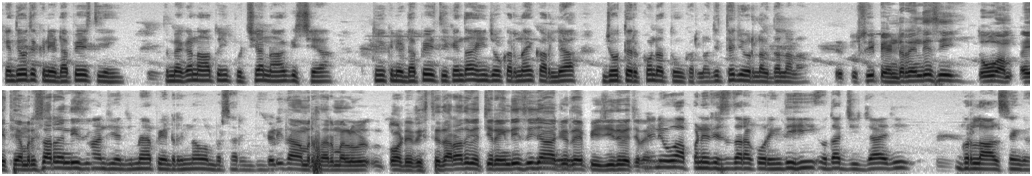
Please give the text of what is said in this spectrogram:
ਕਹਿੰਦੇ ਉਹ ਤੇ ਕੈਨੇਡਾ ਭੇਜਤੀ ਅਸੀਂ ਤੇ ਮੈਂ ਕਿਹਾ ਨਾ ਤੁਸੀਂ ਪੁੱਛਿਆ, ਨਾ ਕਿਛਿਆ। ਤੁਸੀਂ ਕੈਨੇਡਾ ਭੇਜਤੀ ਕਹਿੰਦਾ ਅਸੀਂ ਜੋ ਕਰਨਾ ਹੈ ਕਰ ਲਿਆ ਜੋ ਤੇਰੇ ਕੋਲ ਹੁੰਦਾ ਤੂੰ ਕਰ ਲੈ ਜਿੱਥੇ ਜ਼ੋਰ ਲੱਗਦਾ ਲਾ ਲਾ। ਤੇ ਤੁਸੀਂ ਪਿੰਡ ਰਹਿੰਦੇ ਸੀ? ਤੇ ਅੰਮ- ਇੱਥੇ ਅੰਮ੍ਰਿਤਸਰ ਰਹਿੰਦੀ ਸੀ? ਹਾਂਜੀ ਹਾਂਜੀ ਮੈਂ ਪਿੰਡ ਰਹਿਣਾ ਅੰਮ੍ਰਿਤਸਰ ਰਹਿੰਦੀ ਕਿਹੜੀ ਥਾਂ ਅੰਮ੍ਰਿਤਸਰ? ਮਤਲਬ ਤੁਹਾਡੇ ਰਿਸ਼ਤੇਦਾਰਾਂ ਦੇ ਵਿੱਚ ਹੀ ਰਹਿੰਦੀ ਸੀ ਜਾਂ ਕਿਤੇ ਪੀਜੀ ਦੇ ਵਿੱਚ ਰਹਿੰਦੀ? ਨਹੀਂ ਉਹ ਆਪਣੇ ਰਿਸ਼ਤੇਦਾਰਾਂ ਕੋਲ ਰਹਿੰਦੀ ਸੀ ਉਹਦਾ ਜੀਜਾ ਹੈ ਜੀ ਗੁਰਲਾਲ ਸਿੰਘ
